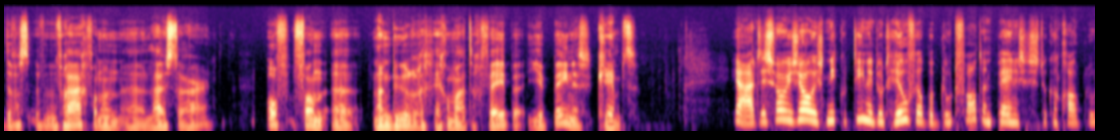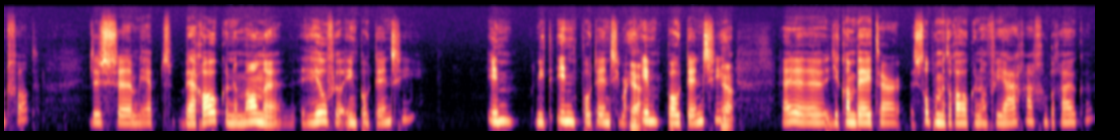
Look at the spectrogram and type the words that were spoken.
Er was een vraag van een uh, luisteraar. Of van langdurig regelmatig vepen je penis krimpt. Ja, het is sowieso is nicotine doet heel veel bij bloedvat. En penis is natuurlijk een groot bloedvat. Dus um, je hebt bij rokende mannen heel veel impotentie. In, niet impotentie, maar ja. impotentie. Ja. He, je kan beter stoppen met roken dan Viagra gebruiken.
